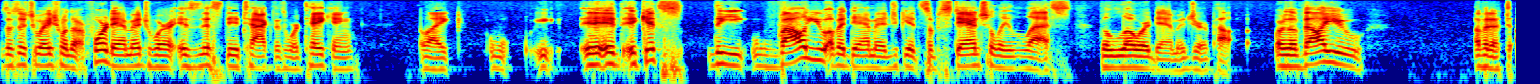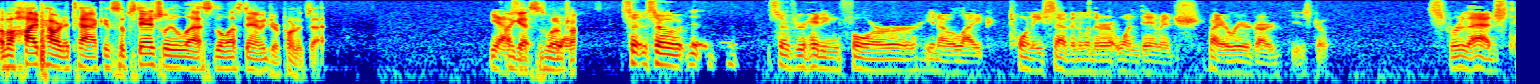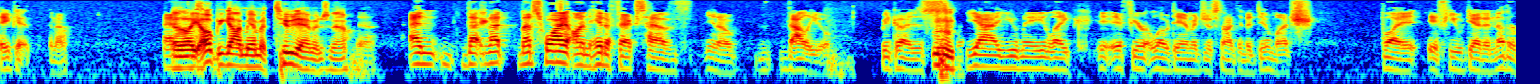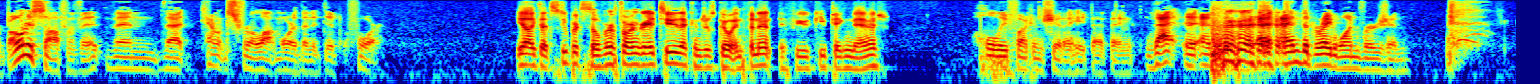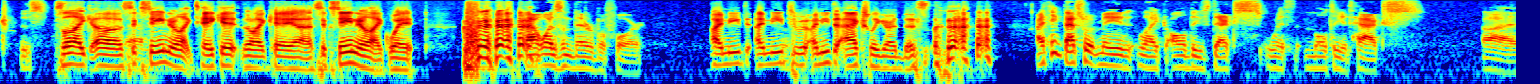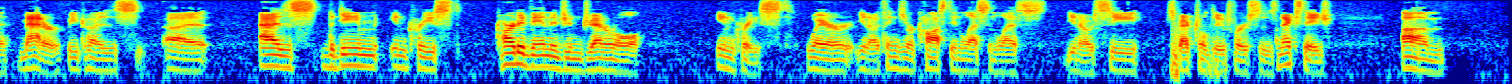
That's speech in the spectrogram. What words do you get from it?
a situation where there are four damage. Where is this the attack that's worth taking? Like it, it gets the value of a damage gets substantially less the lower damage your pal or the value of a of a high powered attack is substantially less the less damage your opponent's at. Yeah, I so- guess is what I'm yeah. trying. So so so if you're hitting for you know like 27 when they're at one damage by a rear guard, you just go screw that, just take it, you know. And they're like, oh, you got me. I'm at two damage now. Yeah, and that that that's why on hit effects have you know value because Mhm. yeah, you may like if you're at low damage, it's not going to do much, but if you get another bonus off of it, then that counts for a lot more than it did before. Yeah, like that stupid silver thorn grade two that can just go infinite if you keep taking damage. Holy fucking shit! I hate that thing. That and and, the grade one version. So like uh, 16, you're like take it. They're like, hey, uh, 16, you're like, wait. that wasn't there before. I need I need to I need to actually guard this. I think that's what made like all these decks with multi attacks uh, matter because uh, as the game increased, card advantage in general increased. Where you know things are costing less and less. You know, see Spectral Duke versus Nextage. Um,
